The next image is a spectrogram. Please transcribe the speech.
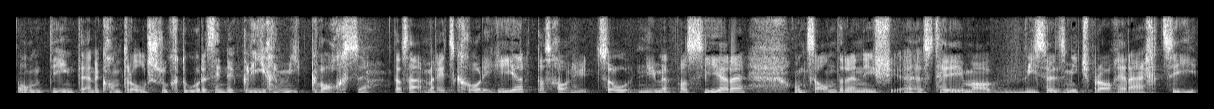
und die internen Kontrollstrukturen sind nicht gleich mitgewachsen. Das hat man jetzt korrigiert. Das kann heute so nicht mehr passieren. Und das andere ist äh, das Thema, wie soll das Mitspracherecht sein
